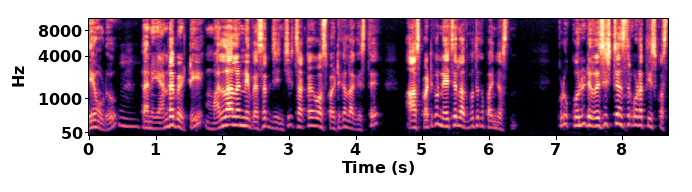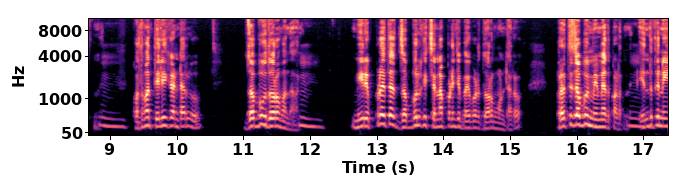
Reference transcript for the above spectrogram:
దేవుడు దాన్ని ఎండబెట్టి మల్లాలన్నీ విసర్జించి చక్కగా ఒక స్ఫటికం లాగిస్తే ఆ స్ఫటికం నేచర్లో అద్భుతంగా పనిచేస్తుంది. ఇప్పుడు కొన్నిటి రెసిస్టెన్స్ కూడా తీసుకొస్తుంది. కొంతమంది తెలియక అంటారు జబ్బుకు దూరం ఉమ్, మీరు ఎప్పుడైతే జబ్బులకి చిన్నప్పటి నుంచి భయపడి దూరంగా ఉంటారో ప్రతి జబ్బు మీ మీద పడుతుంది. ఎందుకని?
